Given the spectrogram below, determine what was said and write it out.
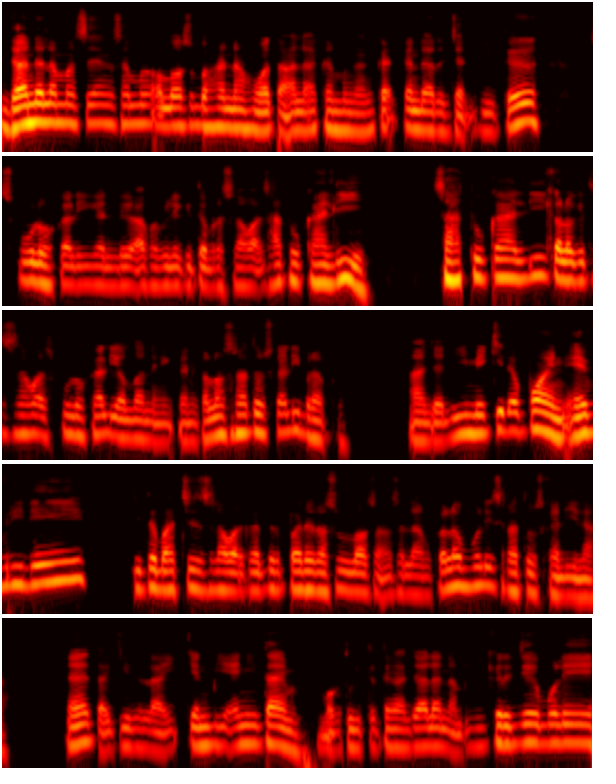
dan dalam masa yang sama Allah Subhanahu Wa Taala akan mengangkatkan darjat kita 10 kali ganda apabila kita berselawat satu kali satu kali kalau kita selawat 10 kali Allah naikkan. Kalau 100 kali berapa? Ha, jadi make it a point. Every day kita baca selawat kata kepada Rasulullah SAW. Kalau boleh 100 kali lah. Eh, tak kira lah. It can be any time. Waktu kita tengah jalan nak pergi kerja boleh.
